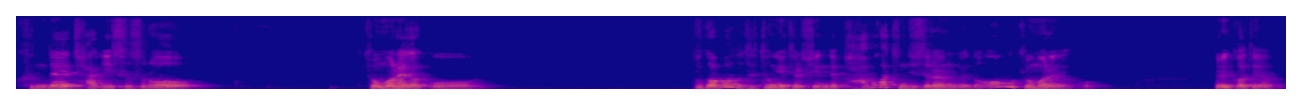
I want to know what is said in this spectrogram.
근데 자기 스스로 교만해갖고 누가 봐도 대통령이 될 수 있는데 바보 같은 짓을 하는 거예요. 너무 교만해갖고. 그러니까 어때요?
